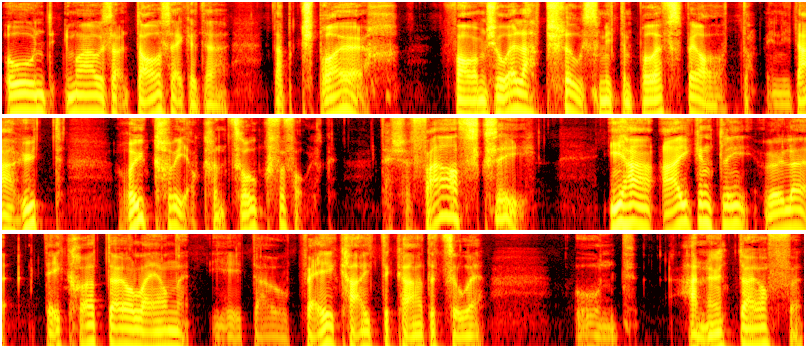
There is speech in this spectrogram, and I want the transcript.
Und ich muss auch da sagen, das, das Gespräch vor dem Schulabschluss mit dem Berufsberater, wenn ich da heute rückwirkend zurückverfolge, das war eine Farce. Ich wollte eigentlich Dekorateur lernen. Ich hatte auch die Fähigkeiten dazu. Und habe nicht dürfen.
